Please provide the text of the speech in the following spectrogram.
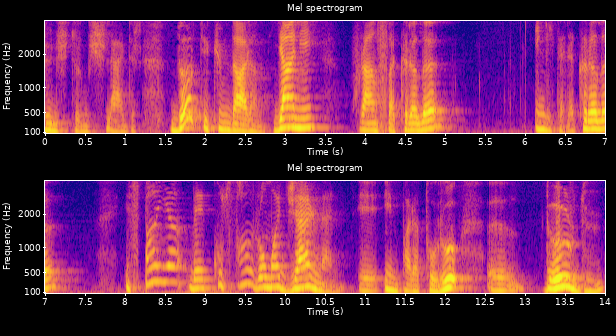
dönüştürmüşlerdir. Dört hükümdarın yani Fransa kralı, İngiltere kralı, İspanya ve Kutsal Roma Cermen e, İmparatoru e, dördü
